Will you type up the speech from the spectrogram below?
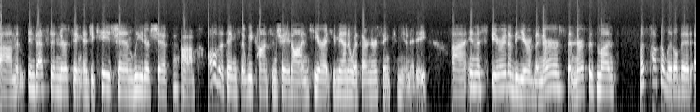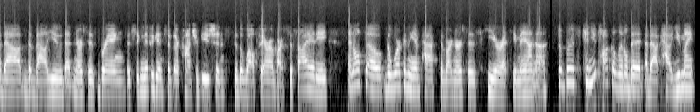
Um, invest in nursing education, leadership, um, all the things that we concentrate on here at Humana with our nursing community. Uh, in the spirit of the Year of the Nurse and Nurses Month, let's talk a little bit about the value that nurses bring, the significance of their contributions to the welfare of our society, and also the work and the impact of our nurses here at Humana. So, Bruce, can you talk a little bit about how you might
